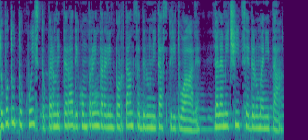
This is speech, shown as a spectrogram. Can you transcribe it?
Dopo tutto questo permetterà di comprendere l'importanza dell'unità spirituale, dell'amicizia e dell'umanità.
